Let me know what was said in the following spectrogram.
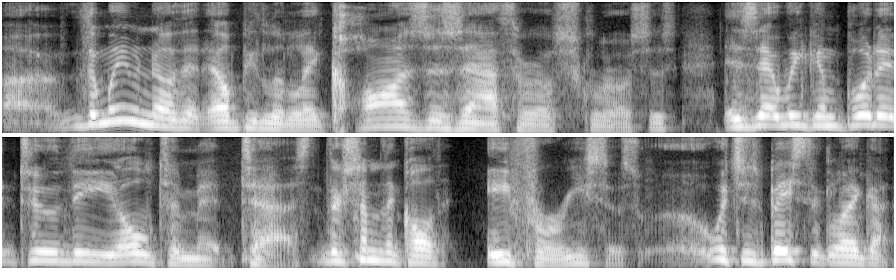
Uh, the way we know that LP-little-a causes atherosclerosis is that we can put it to the ultimate test. There's something called apheresis, which is basically like a,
